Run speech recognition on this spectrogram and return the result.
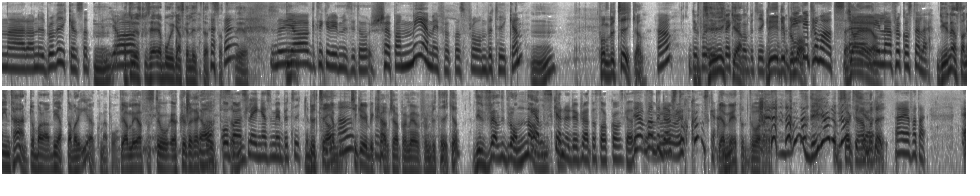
nära Nybroviken så att Jag trodde jag, jag skulle säga, jag bor ju ganska litet. Så att det, jag tycker det är mysigt att köpa med mig frukost från butiken. Från butiken. Ja. Du får Butiken. utveckla vad butiken Det är Det diplomat. är Diplomats Ja, ja, ja. eh, lilla frukostställe. det är ju nästan internt att bara veta vad det är, kommer jag på. Ja, men jag förstod. Jag kunde räkna Ja. ut. det Och sen. bara slänga sig med butiken. Butiken. Jag tycker det är bekvämt att köpa med mig från butiken. Det är ett väldigt bra namn. Jag älskar när du pratar stockholmska. Ja, var det där stockholmska? Jag vet inte vad det är. Jo, du gör det Jag bra försökte jag. dig. Nej, jag fattar. Eh,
